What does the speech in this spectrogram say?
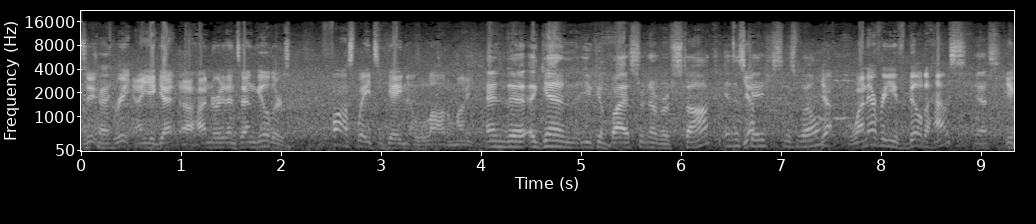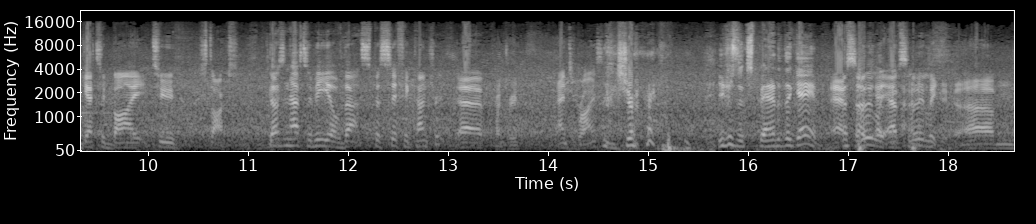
two, okay. three, and you get 110 guilders. Fast way to gain a lot of money. And uh, again, you can buy a certain number of stock in this Yep. case as well? Yeah, whenever you've built a house, Yes. you get to buy two stocks. Doesn't have to be of that specific country, uh, country, enterprise. Sure. you just expanded the game. absolutely, Okay. absolutely. Um,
